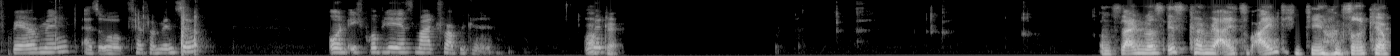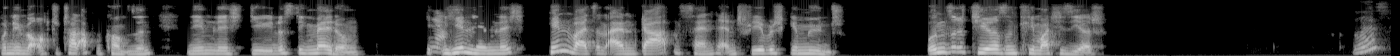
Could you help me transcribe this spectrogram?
Spearmint, also Pfefferminze. Und ich probiere jetzt mal Tropical. Okay. Und solange du das isst, können wir eigentlich zum eigentlichen Thema zurückkehren, von dem wir auch total abgekommen sind, nämlich die lustigen Meldungen. Ja. Hier nämlich Hinweis an einem Gartencenter in Schwäbisch Gemünd. Unsere Tiere sind klimatisiert. Was?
